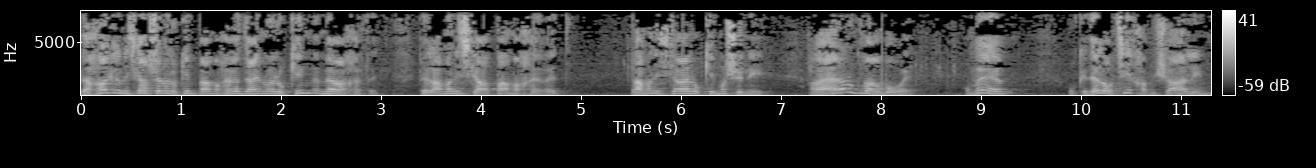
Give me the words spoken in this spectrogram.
ואחר כך נזכר שם אלוקים פעם אחרת, דהיינו אלוקים מרחפת. ולמה נזכר פעם אחרת? למה נזכר אלוקים השני? הרי היה לנו כבר בורא. אומר, הוא כדי להוציא חמישה עלים.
